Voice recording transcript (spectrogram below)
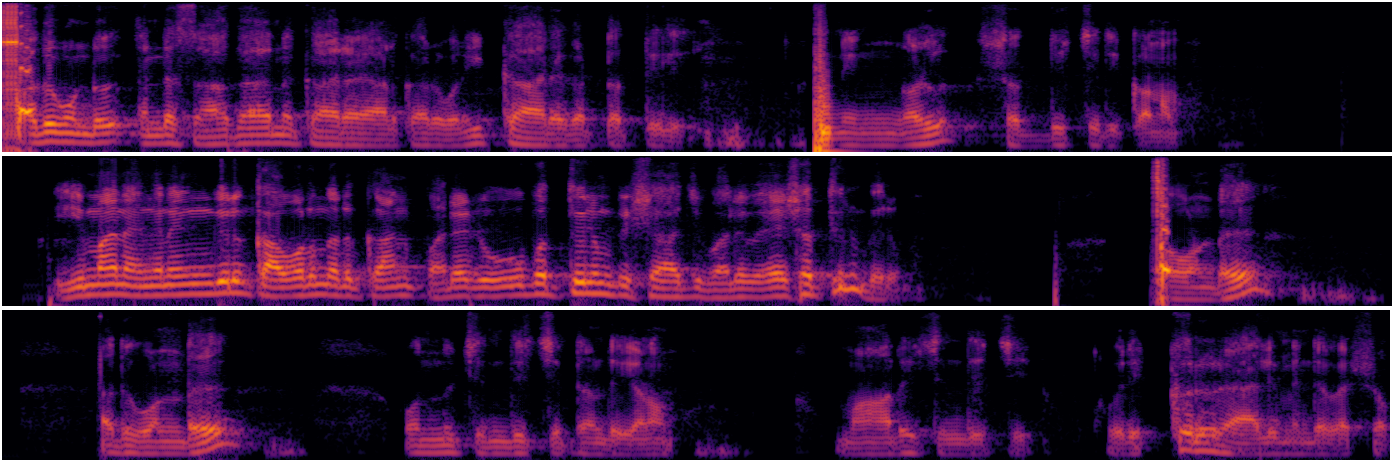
അതുകൊണ്ട് എന്റെ സാധാരണക്കാരായ ആൾക്കാർ പറഞ്ഞു ഈ കാലഘട്ടത്തിൽ നിങ്ങൾ ശ്രദ്ധിച്ചിരിക്കണം. ഈമാൻ എങ്ങനെയെങ്കിലും കവർന്നെടുക്കാൻ പല രൂപത്തിലും പിശാച് പല വേഷത്തിലും വരും. അതുകൊണ്ട് അതുകൊണ്ട് ഒന്ന് ചിന്തിച്ചിട്ടുണ്ട് ചെയ്യണം. മാറി ചിന്തിച്ച് ഒരിക്കലും ഒരു ആലിമിന്റെ വിഷം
